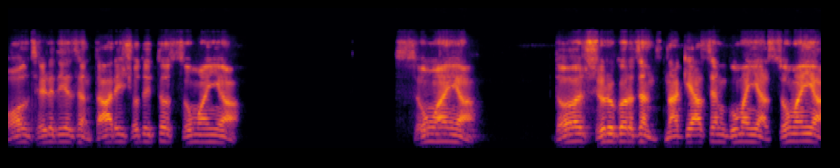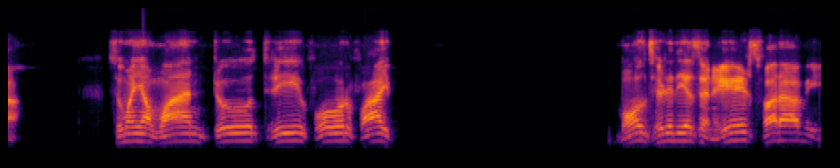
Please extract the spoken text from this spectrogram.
বল ছেড়ে দিয়েছেন, তারই সতীর্থ সুমাইয়া। সুমাইয়া। দশ শুরু করেছেন। নাকি আছেন? ঘুমাইয়া, Sumaiya. Sumaiya one two three four five ball ছেড়ে দিয়েছেন। It's Farabi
